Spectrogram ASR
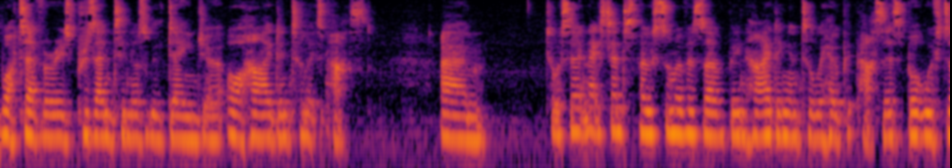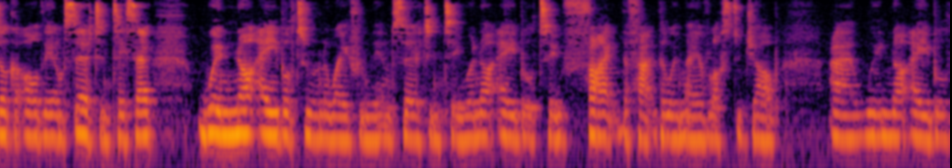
whatever is presenting us with danger, or hide until it's past. Um, to a certain extent, I suppose some of us have been hiding until we hope it passes, but we've still got all the uncertainty. So we're not able to run away from the uncertainty. We're not able to fight the fact that we may have lost a job. Uh, we're not able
